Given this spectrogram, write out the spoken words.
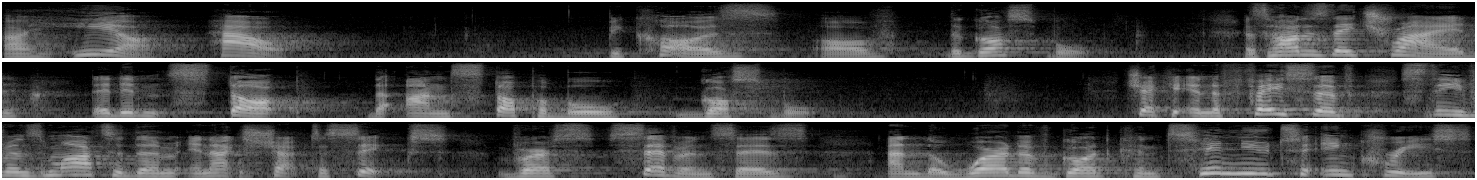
are here. How? Because of the gospel. As hard as they tried, they didn't stop the unstoppable gospel. Check it. In the face of Stephen's martyrdom in Acts chapter 6, verse 7 says, And the word of God continued to increase,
